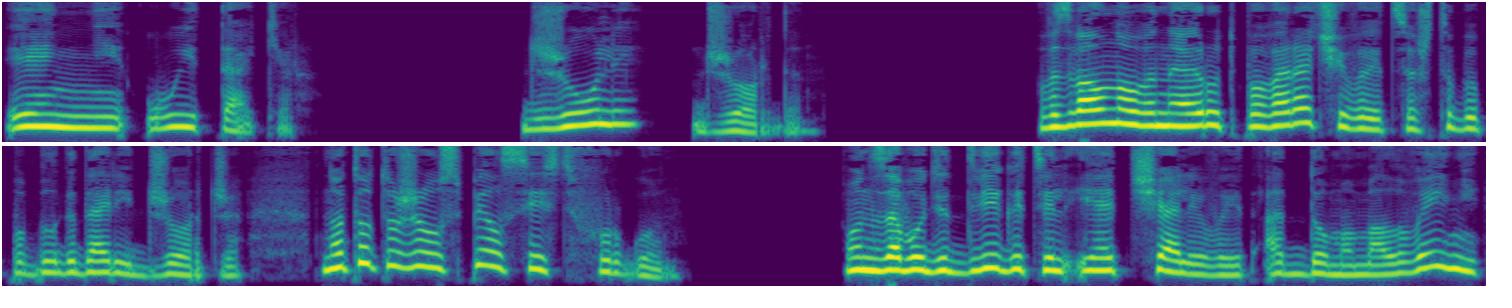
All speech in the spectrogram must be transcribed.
Энни Уитакер, Джули Джордан. Взволнованная Рут поворачивается, чтобы поблагодарить Джорджа, но тот уже успел сесть в фургон. Он заводит двигатель и отчаливает от дома Малвейни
